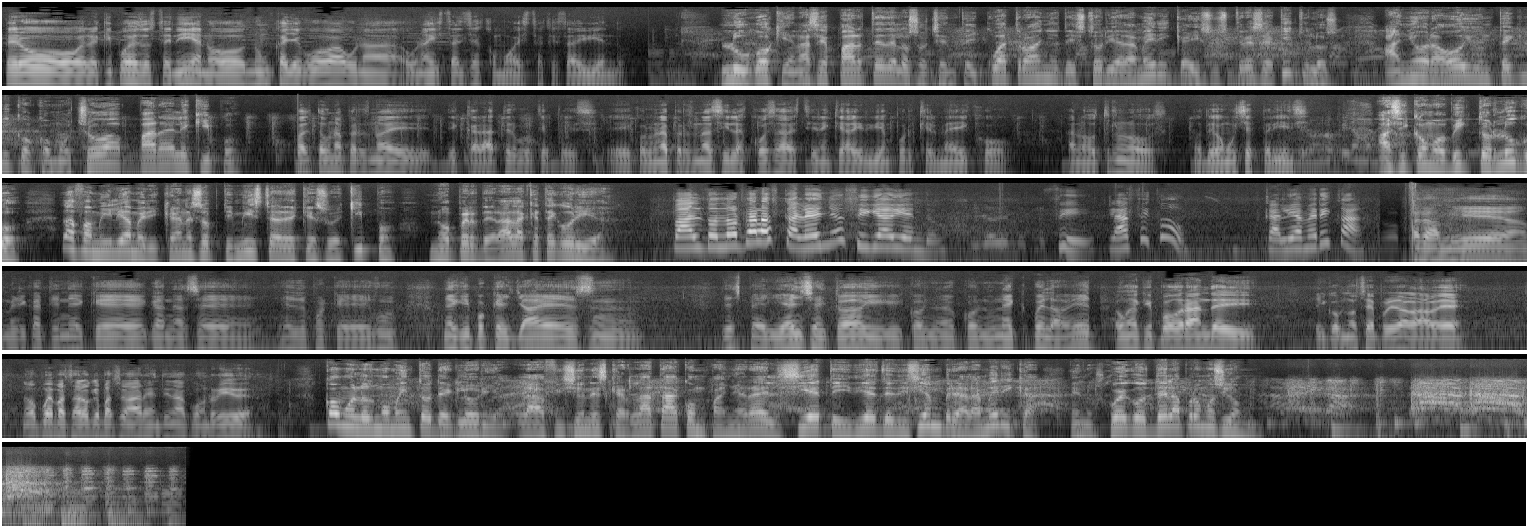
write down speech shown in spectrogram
pero el equipo se sostenía, no, nunca llegó a, una, a unas instancias como esta que está viviendo. Lugo, quien hace parte de los 84 años de historia de América y sus 13 títulos, añora hoy un técnico como Ochoa para el equipo falta una persona de, carácter porque pues eh, con una persona así las cosas tienen que salir bien porque el médico a nosotros nos, nos dejó mucha experiencia. Así como Víctor Lugo, la familia americana es optimista de que su equipo no perderá la categoría. Para el dolor de los caleños sigue habiendo. ¿Sigue habiendo Sí, clásico, Cali América. Para mí América tiene que ganarse eso porque es un, equipo que ya es... Mm, de experiencia y todo, y con, un equipo de la B. Es un equipo grande y, no se puede ir a la B. No puede pasar lo que pasó en Argentina con River. Como en los momentos de gloria, la afición escarlata acompañará el 7 y 10 de diciembre al América en los Juegos de la Promoción.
